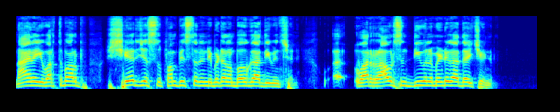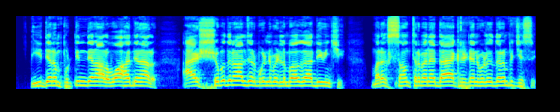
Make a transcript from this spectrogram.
నాయన ఈ వర్తమానం షేర్ చేస్తూ పంపిస్తున్న నీ బిడ్డలను బహుగా దీవించండి. వారు రావాల్సిన దీవెన మెండుగా దయచేయండి. ఈ దినం పుట్టినదినాలు వాహ దినాలు ఆయా శుభదినాలు జరుపుకునే బిడ్డలు బాగా దీవించి మరొక సంవత్సరమైన దాయకరిటైన బిడ్డకు ధరింపచేసి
